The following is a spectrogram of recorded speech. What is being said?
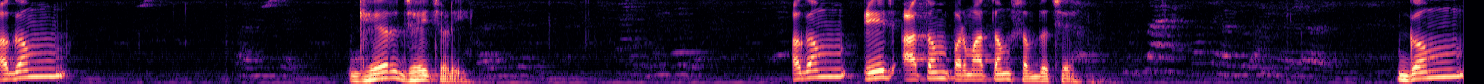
અગમ ઘેર જઈ ચડી. અગમ એ જ આતમ પરમાત્મ શબ્દ છે. ગમ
